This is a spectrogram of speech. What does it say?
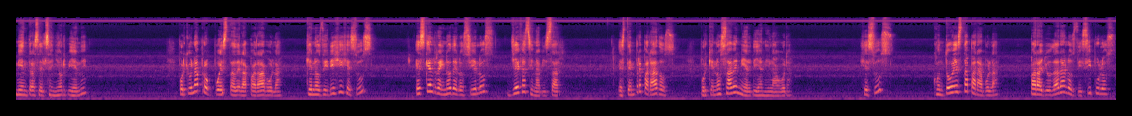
mientras el Señor viene? Porque una propuesta de la parábola que nos dirige Jesús es que el reino de los cielos llega sin avisar. Estén preparados, porque no saben ni el día ni la hora. Jesús contó esta parábola para ayudar a los discípulos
